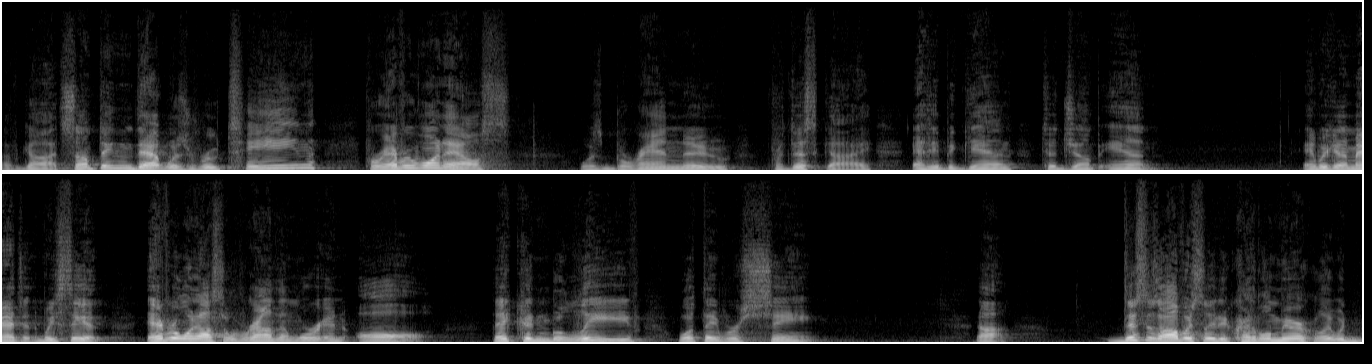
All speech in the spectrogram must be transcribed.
of God. Something that was routine for everyone else was brand new for this guy, and he began to jump in. And we can imagine, we see it. Everyone else around them were in awe. They couldn't believe what they were seeing. Now, this is obviously an incredible miracle. It would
